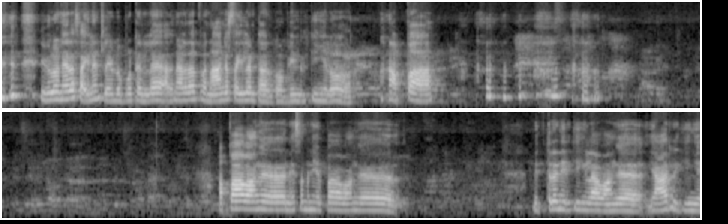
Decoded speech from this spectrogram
இவ்வளோ நேரம் சைலண்ட் லைவில் போட்டேன்ல அதனால தான் இப்போ நாங்கள் சைலண்ட்டாக இருக்கோம் அப்படின்னு இருக்கீங்களோ? அப்பா. அப்பா வாங்க நேசமணி அப்பா வாங்க. மித்திரன் இருக்கீங்களா? வாங்க. யார் இருக்கீங்க?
